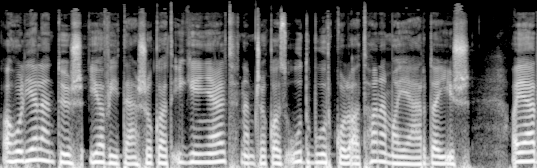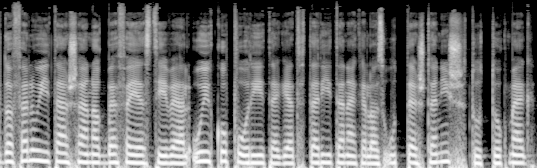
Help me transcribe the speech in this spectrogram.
ahol jelentős javításokat igényelt nem csak az útburkolat, hanem a járda is. A járda felújításának befejeztével új kopóréteget terítenek el az úttesten is, tudtuk meg.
